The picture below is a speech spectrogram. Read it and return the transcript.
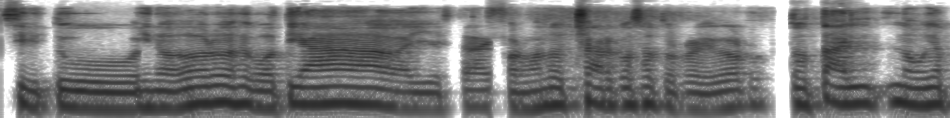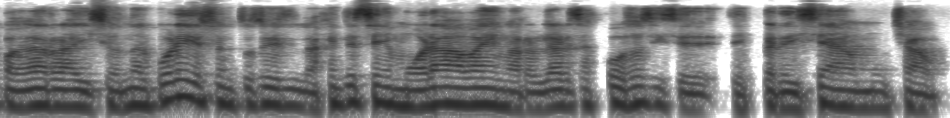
si tu inodoro se goteaba y está formando charcos a tu alrededor, total, no voy a pagar adicional por eso. Entonces, la gente se demoraba en arreglar esas cosas y se desperdiciaba mucha agua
